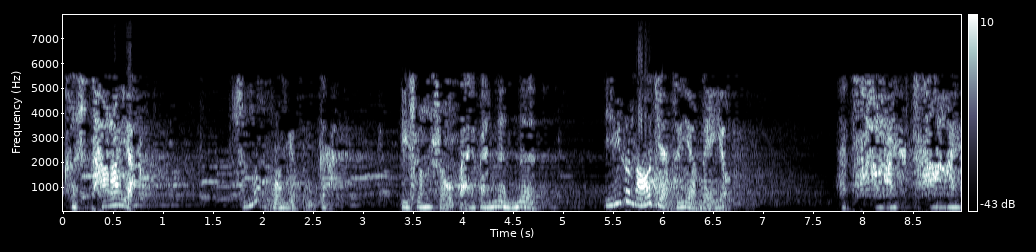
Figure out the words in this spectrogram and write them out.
可是他呀。什么活也不干，一双手白白嫩嫩，一个老茧子也没有。他擦呀擦呀，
